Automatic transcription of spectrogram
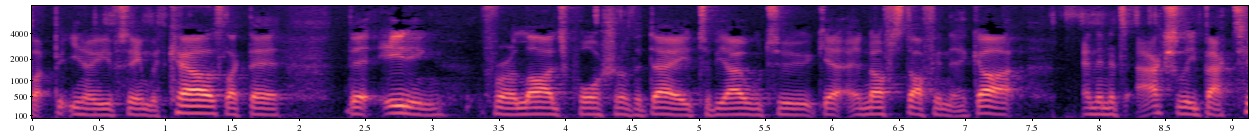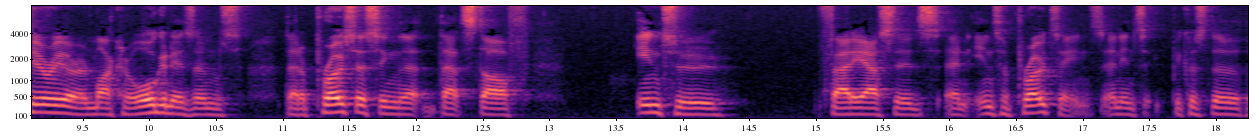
but you know, you've seen with cows, like they're they're eating for a large portion of the day to be able to get enough stuff in their gut, and then it's actually bacteria and microorganisms that are processing that, that stuff into fatty acids and into proteins and into because the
